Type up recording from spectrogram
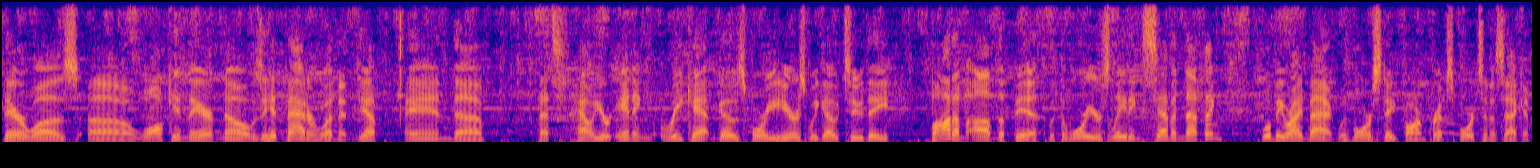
there was a walk in there. No, it was a hit batter, wasn't it? Yep. And uh, that's how your inning recap goes for you here as we go to the bottom of the fifth, with the Warriors leading 7 0. We'll be right back with more State Farm Prep Sports in a second.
